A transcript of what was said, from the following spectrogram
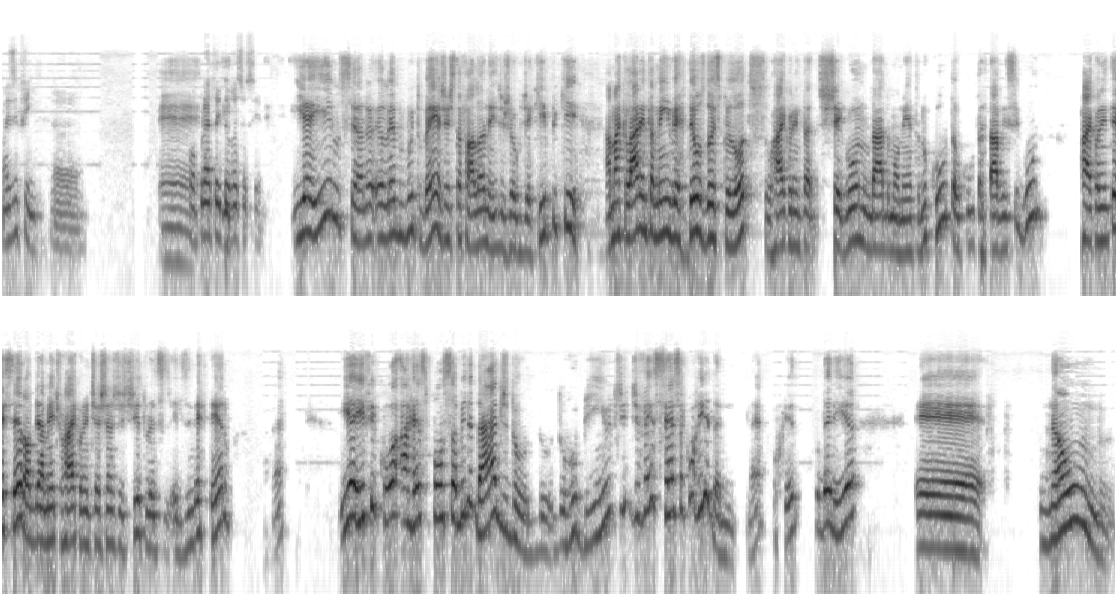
Mas, enfim, é... É... completa aí teu raciocínio. E aí, Luciano, eu lembro muito bem, a gente está falando aí de jogo de equipe, que a McLaren também inverteu os dois pilotos. O Raikkonen tá, chegou num dado momento no Coulter, o Coulter estava em segundo, o Raikkonen em terceiro. Obviamente, o Raikkonen tinha chance de título, eles, eles inverteram. E aí ficou a responsabilidade do, do, do Rubinho de, de, vencer essa corrida, né? porque poderia é, não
